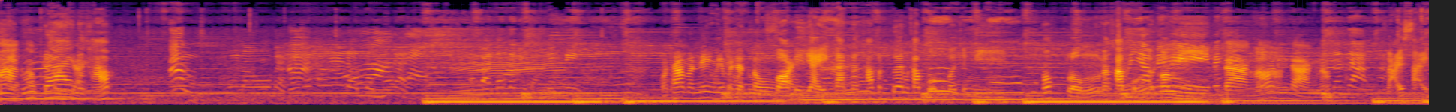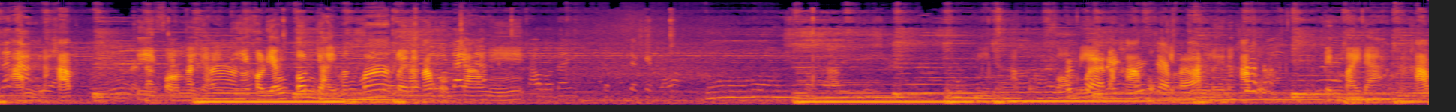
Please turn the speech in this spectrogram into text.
ถ่ายรูปได้นะครับเพราะถ้ามันนิ่งนี่มันจะโตฟอร์มใหญ่ๆกันนะครับเพื่อนๆครับผมก็จะมีนกหลงนะครับ ผมแล้วก็มีด่างเนาะนี่ด่างเนาะหลายสายพันธุ์นะครับ ที่ฟอร์มใหญ่ๆที่เขาเลี้ยงต้นใหญ่มากๆเลยนะครับ ผมเจ้านี้นี่นะครับผม ฟอร์มนี้ราคาหกเจ็ดพันเลยนะครับผม เป็นใบด่างนะครับ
